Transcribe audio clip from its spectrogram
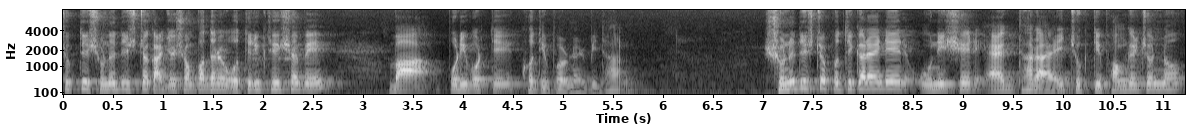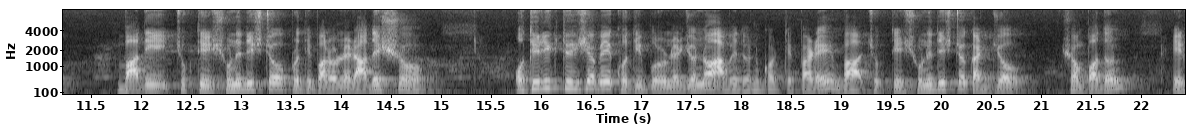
চুক্তির সুনির্দিষ্ট কার্য সম্পাদনের অতিরিক্ত হিসাবে বা পরিবর্তে ক্ষতিপূরণের বিধান। সুনির্দিষ্ট প্রতিকার আইনের উনিশের এক ধারায় চুক্তি ভঙ্গের জন্য বাদী চুক্তির সুনির্দিষ্ট প্রতিপালনের আদেশ অতিরিক্ত হিসাবে ক্ষতিপূরণের জন্য আবেদন করতে পারে বা চুক্তির সুনির্দিষ্ট কার্য সম্পাদন, এর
